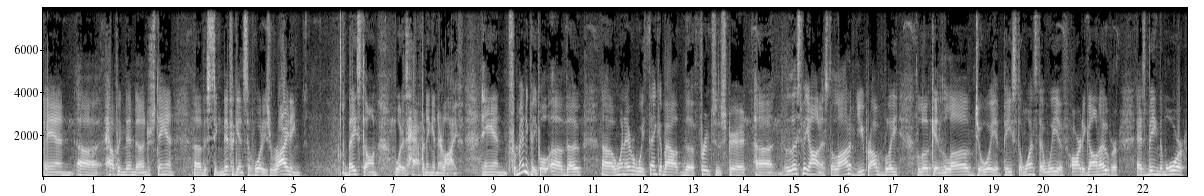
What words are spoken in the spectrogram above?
and uh, helping them to understand uh, the significance of what he's writing based on what is happening in their life. And for many people, uh, though, uh, whenever we think about the fruits of the Spirit, uh, let's be honest, a lot of you probably look at love, joy, and peace, the ones that we have already gone over, as being the more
